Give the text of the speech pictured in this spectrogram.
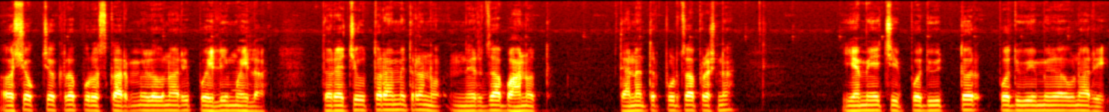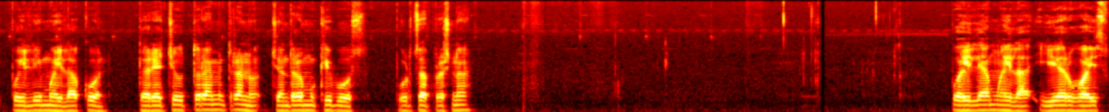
अशोक चक्र पुरस्कार मिळवणारी पहिली महिला. तर याचे उत्तर आहे मित्रांनो निर्जा भानोत. त्यानंतर पुढचा प्रश्न एम एची पदव्युत्तर पदवी मिळवणारी पहिली महिला कोण? तर याचे उत्तर आहे मित्रांनो चंद्रमुखी बोस. पुढचा प्रश्न. पहिल्या महिला एअर व्हाईस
